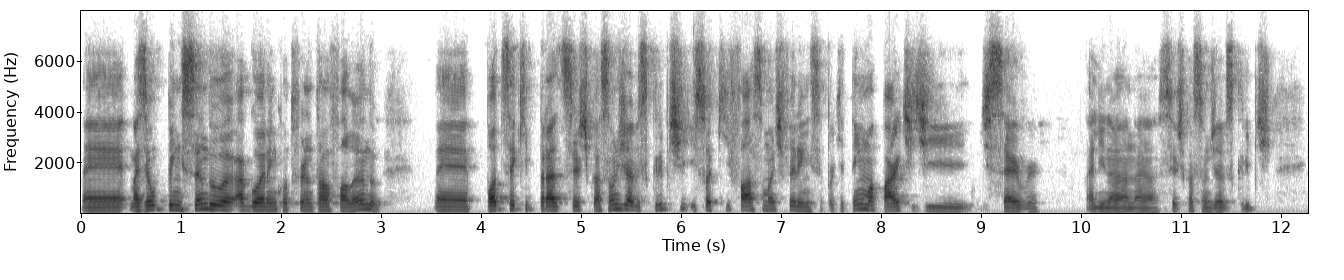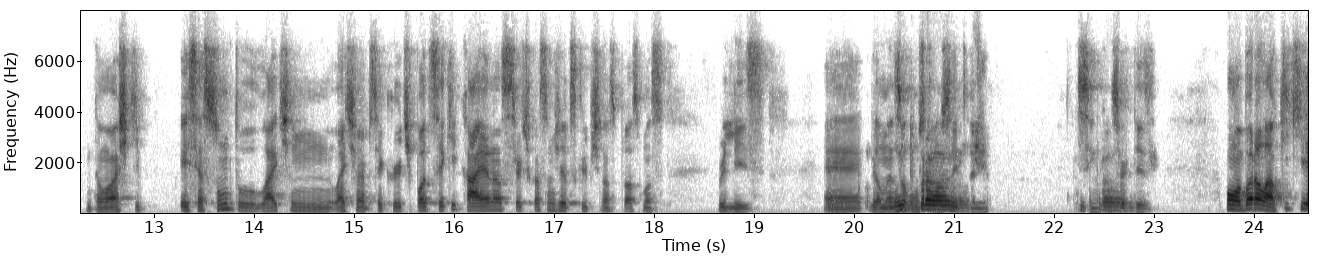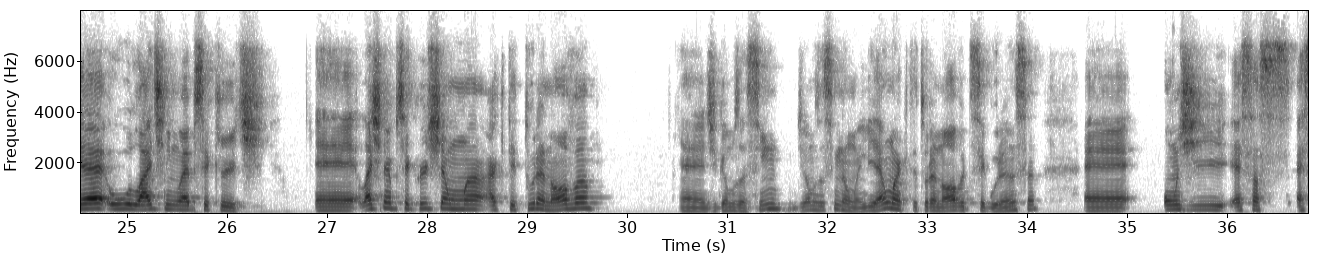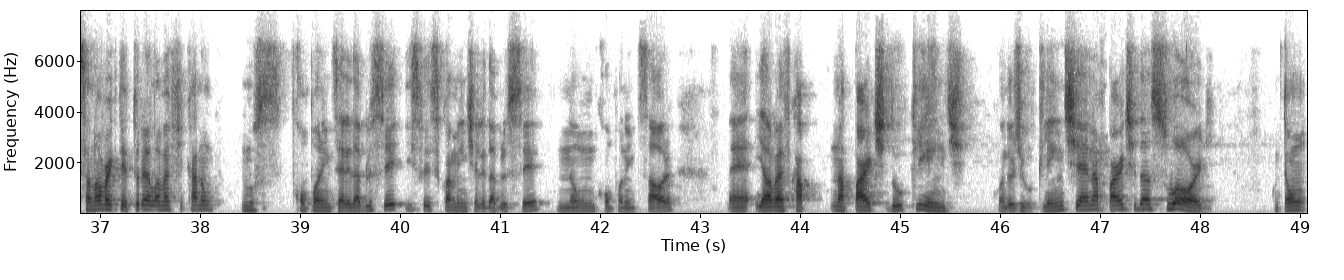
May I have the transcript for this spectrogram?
É, mas eu pensando agora, enquanto o Fernando estava falando, é, pode ser que para certificação de JavaScript isso aqui faça uma diferença, porque tem uma parte de, de server ali na, na, certificação de JavaScript. Então eu acho que esse assunto, Lightning, Lightning Web Security, pode ser que caia na certificação de JavaScript nas próximas releases. É, pelo menos Muito alguns conceitos ali. Sim, com certeza. Bom, bora lá. O que, que é o Lightning Web Security? É, Lightning Web Security é uma arquitetura nova, é, digamos assim, digamos assim não, ele é uma arquitetura nova de segurança, é, onde essas, essa nova arquitetura ela vai ficar no, nos componentes LWC, especificamente LWC, não em componentes Aura, é, e ela vai ficar na parte do cliente. Quando eu digo cliente, é na parte da sua org. Então,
